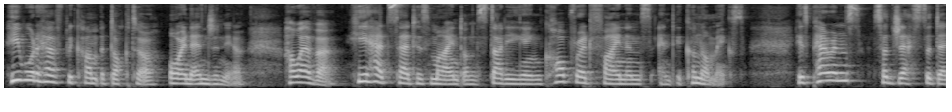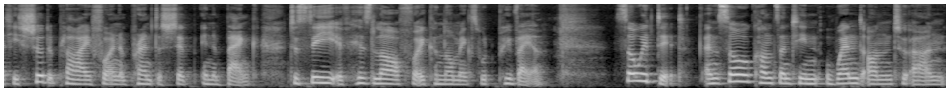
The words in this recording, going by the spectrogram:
he would have become a doctor or an engineer. However, he had set his mind on studying corporate finance and economics. His parents suggested that he should apply for an apprenticeship in a bank to see if his love for economics would prevail. So it did, and so Constantin went on to earn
